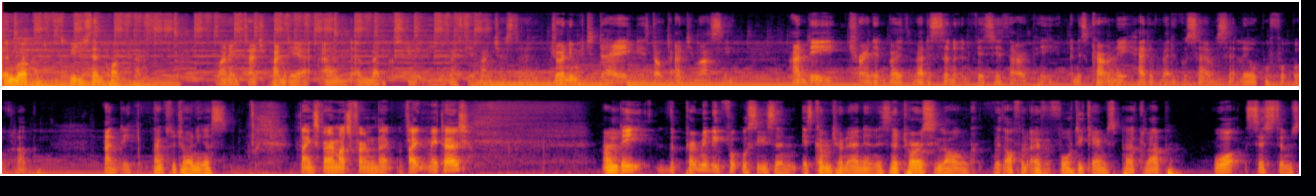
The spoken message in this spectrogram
and welcome to the Speech Zen podcast. My name is Taj Pandya and I'm a medical student at the University of Manchester. Joining me today is Dr. Andy Massey. Andy trained in both medicine and physiotherapy and is currently head of medical service at Liverpool Football Club. Andy, thanks for joining us. Thanks very much for inviting me, Taj. Andy, the Premier League football season is coming to an end and it's notoriously long, with often over 40 games per club. What systems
